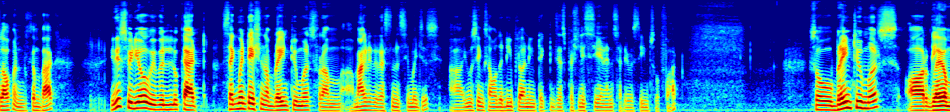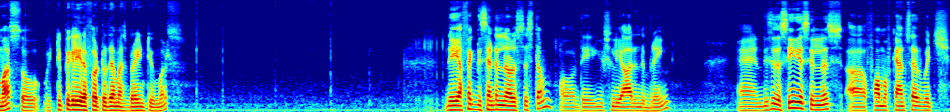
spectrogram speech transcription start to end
Hello and welcome back. In this video we will look at segmentation of brain tumors from uh, magnetic resonance images uh, using some of the deep learning techniques especially CNNs that we have seen so far. So, brain tumors or gliomas, so we typically refer to them as brain tumors. They affect the central nervous system or they usually are in the brain and this is a serious illness uh, form of cancer which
